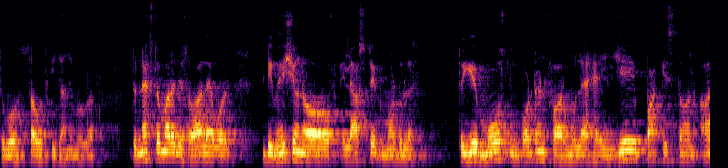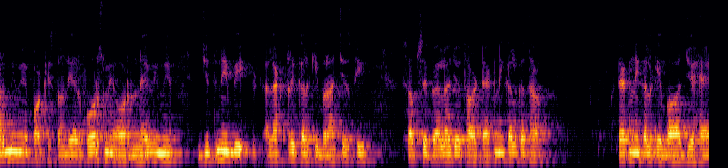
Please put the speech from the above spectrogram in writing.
तो वो साउथ की जानब होगा। तो नेक्स्ट हमारा जो सवाल है वो डिमेशन ऑफ़ इलास्टिक मॉडुलस तो ये मोस्ट इंपॉर्टेंट फार्मूला है। ये पाकिस्तान आर्मी में, पाकिस्तान एयरफोर्स में और नेवी में जितनी भी इलेक्ट्रिकल की ब्रांचेस थी, सबसे पहला जो था टेक्निकल का था। टेक्निकल के बाद जो है,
